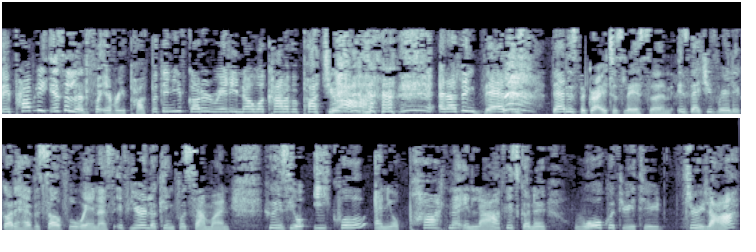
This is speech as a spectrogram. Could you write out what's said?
there probably is a lid for every pot, but then you've got to really know what kind of a pot you are. and I think that is, that is the greatest lesson is that you've really got to have a self-awareness. If you're looking for someone who is your equal and your partner in life who's going to walk with you through, through life,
